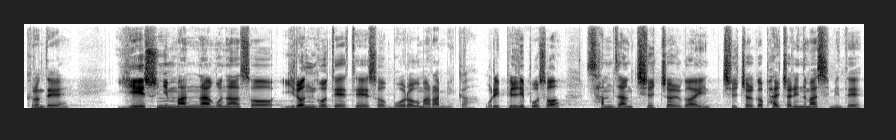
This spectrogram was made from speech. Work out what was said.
그런데 예수님 만나고 나서 이런 것에 대해서 뭐라고 말합니까? 우리 빌립보서 3장 7절과 7절과 8절 있는 말씀인데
